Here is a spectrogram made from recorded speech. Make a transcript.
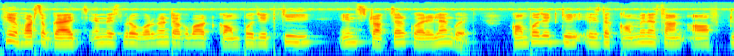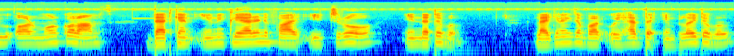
Hey what's up guys in this video we're going to talk about composite key in structure query language. Composite key is the combination of two or more columns that can uniquely identify each row in the table. Like an example we have the employee table.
